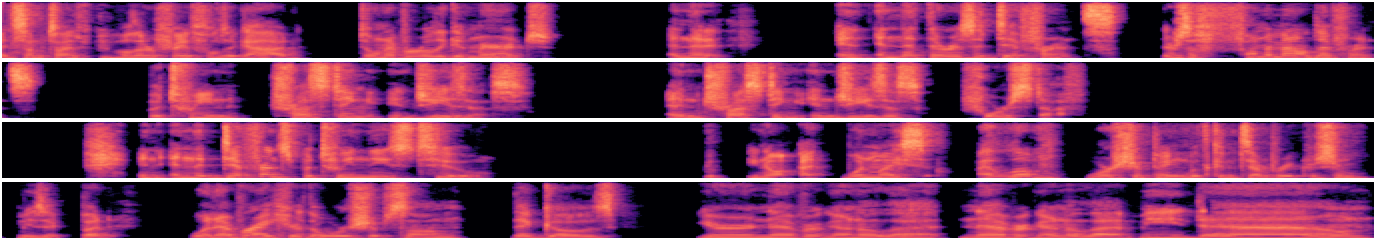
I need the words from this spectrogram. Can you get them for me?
And sometimes people that are faithful to God don't have a really good marriage. And that, and, and that there is a difference. There's a fundamental difference between trusting in Jesus and trusting in Jesus for stuff. And, and the difference between these two, you know, I, when my, I love worshiping with contemporary Christian music, but whenever I hear the worship song that goes, You're never gonna let, never gonna let me down,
